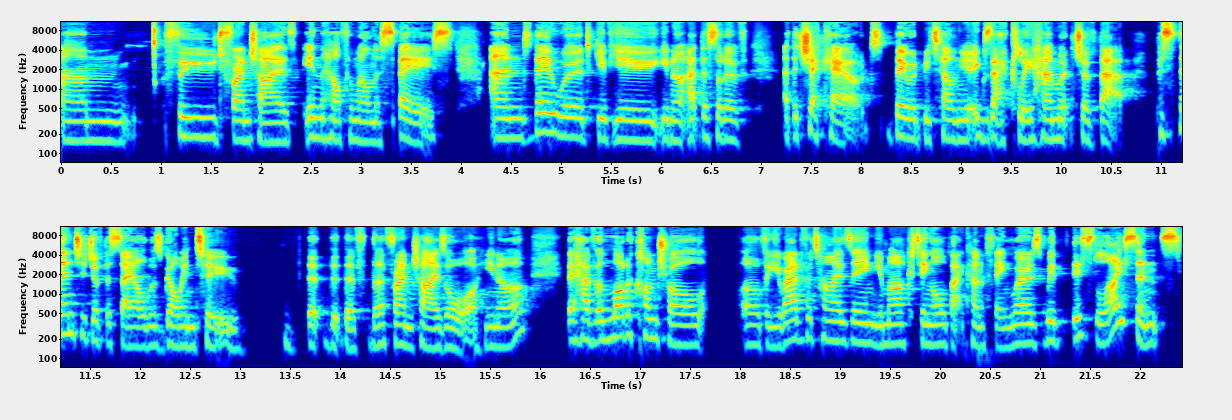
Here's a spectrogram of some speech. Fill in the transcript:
um, food franchise in the health and wellness space, and they would give you, you know, at the sort of at the checkout, they would be telling you exactly how much of that percentage of the sale was going to the, the, the, the franchisor, you know, they have a lot of control over your advertising, your marketing, all that kind of thing. Whereas with this license,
